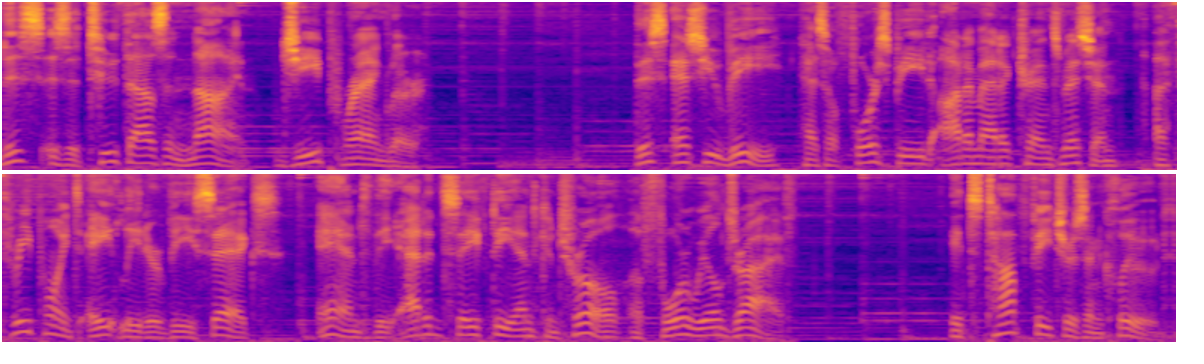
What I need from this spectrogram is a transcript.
This is a 2009 Jeep Wrangler. This SUV has a four-speed automatic transmission, a 3.8-liter V6, and the added safety and control of four-wheel drive. Its top features include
